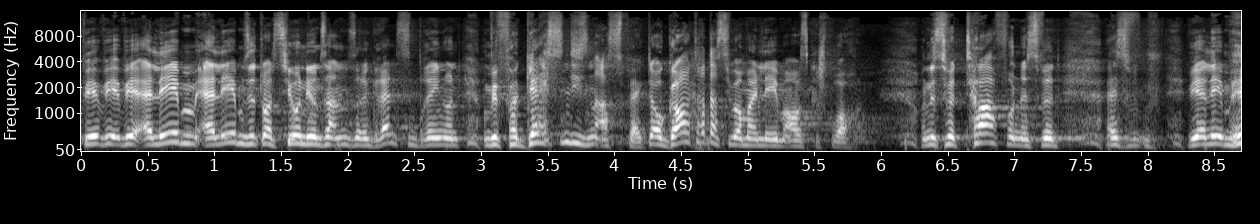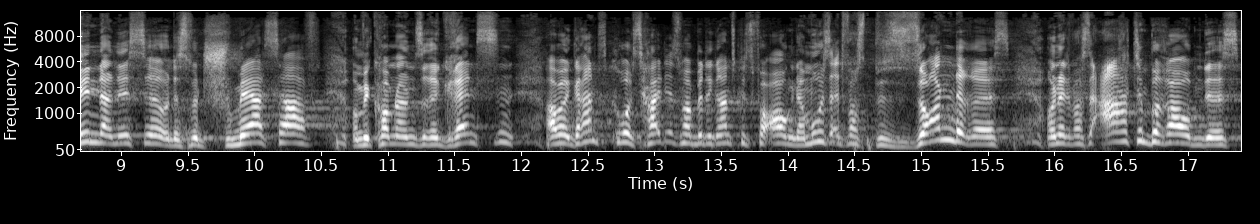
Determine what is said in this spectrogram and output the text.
wir, wir, wir, erleben, erleben Situationen, die uns an unsere Grenzen bringen und, und wir vergessen diesen Aspekt. Oh, Gott hat das über mein Leben ausgesprochen. Und es wird tough und es wird, es, wir erleben Hindernisse und es wird schmerzhaft und wir kommen an unsere Grenzen. Aber ganz kurz, halt jetzt mal bitte ganz kurz vor Augen, da muss etwas Besonderes und etwas Atemberaubendes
